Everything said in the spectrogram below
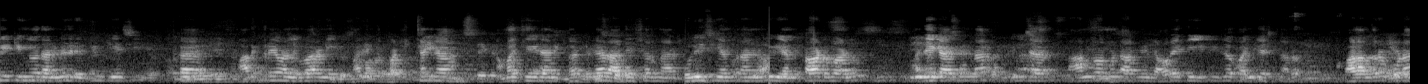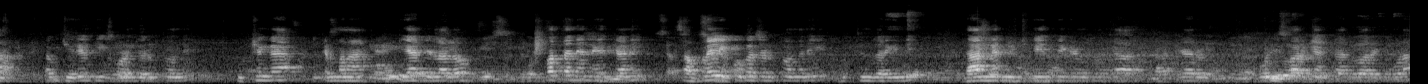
మీటింగ్లో దాని మీద రివ్యూ చేసి ఒక మాదకద్రవ్యాల నివారణ మరింత పటిష్టంగా అమలు చేయడానికి కలెక్టర్ గారి ఆదేశాల మేరకు పోలీసు యంత్రాంగం ఎన్కార్డ్ వాళ్ళు అదే కాకుండా వివిధ నాన్ గవర్నమెంట్ ఆర్గనైజ్ ఎవరైతే ఈ ఫీల్డ్లో పనిచేస్తున్నారో వాళ్ళందరూ కూడా తగు చర్యలు తీసుకోవడం జరుగుతుంది. ముఖ్యంగా ఇక్కడ మన ఎన్టీఆర్ జిల్లాలో ఉత్పత్తి అనేది లేదు కానీ సప్లై ఎక్కువగా జరుగుతుందని గుర్తింపు జరిగింది. దాని మీద దృష్టి కేంద్రీకరించగా కలెక్టర్ గారు పోలీస్ వారికి అధికారుల వారికి కూడా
